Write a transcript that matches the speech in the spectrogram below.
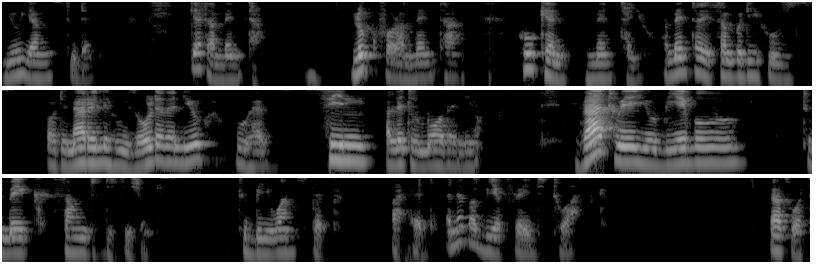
you young students get a mentor. Look for a mentor who can mentor you. A mentor is somebody who's ordinarily who is older than you, who has seen a little more than you. That way, you'll be able to make sound decisions, to be one step ahead, and never be afraid to ask. That's what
